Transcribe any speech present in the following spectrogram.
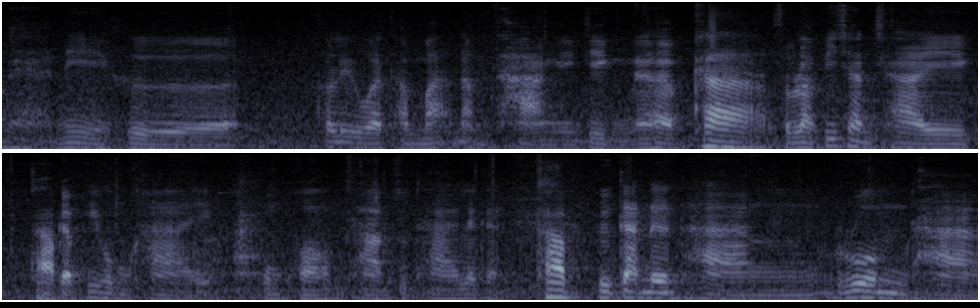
แหมนี่คือ เขาเรียกว่าธรรมะนำทางจริง ๆ นะครับครับสำหรับพี่ชันชัยครับกับพี่คมคายผมขอคำถามสุดท้ายแล้วกันครับคือการเดินทางร่วมทาง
